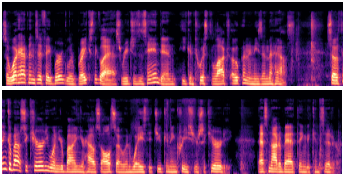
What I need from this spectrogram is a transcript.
So, what happens if a burglar breaks the glass, reaches his hand in, he can twist the locks open, and he's in the house? So, think about security when you're buying your house also in ways that you can increase your security. That's not a bad thing to consider.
